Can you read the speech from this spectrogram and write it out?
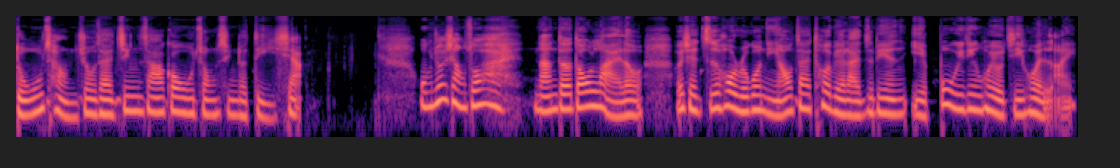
赌场就在金沙购物中心的底下。我们就想说，哎，难得都来了，而且之后如果你要再特别来这边，也不一定会有机会来，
